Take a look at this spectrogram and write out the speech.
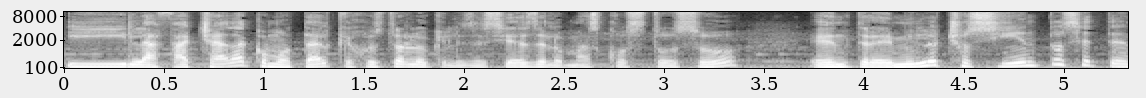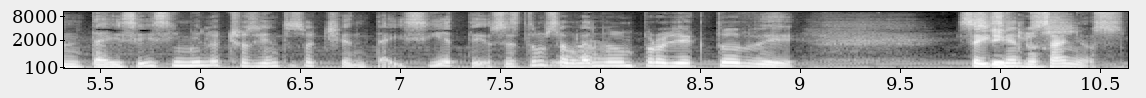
y la fachada como tal, que justo lo que les decía es de lo más costoso, entre 1876 y 1887. O sea, estamos hablando de un proyecto de 600 Siglos. años.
